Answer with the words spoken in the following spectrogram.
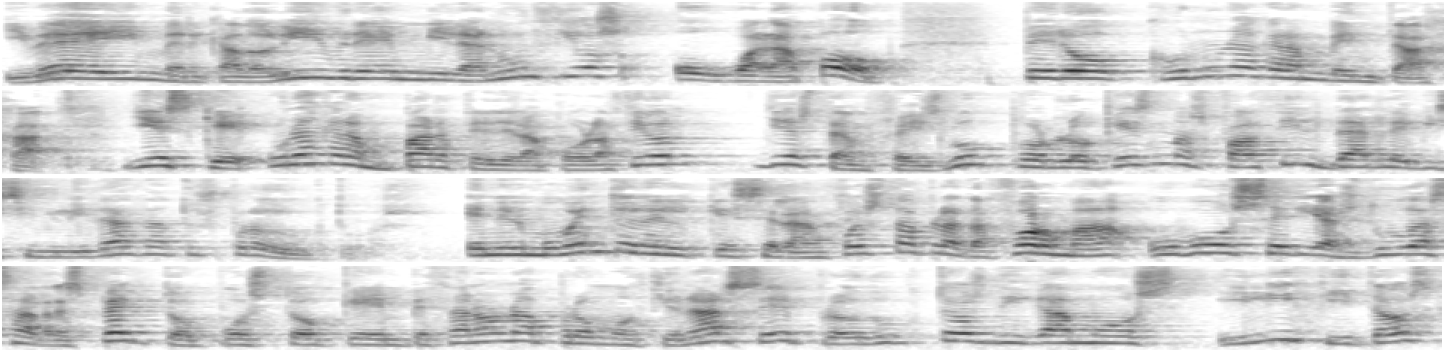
eBay, Mercado Libre, Mil Anuncios o Wallapop, pero con una gran ventaja, y es que una gran parte de la población ya está en Facebook, por lo que es más fácil darle visibilidad a tus productos. En el momento en el que se lanzó esta plataforma hubo serias dudas al respecto, puesto que empezaron a promocionarse productos, digamos, ilícitos,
